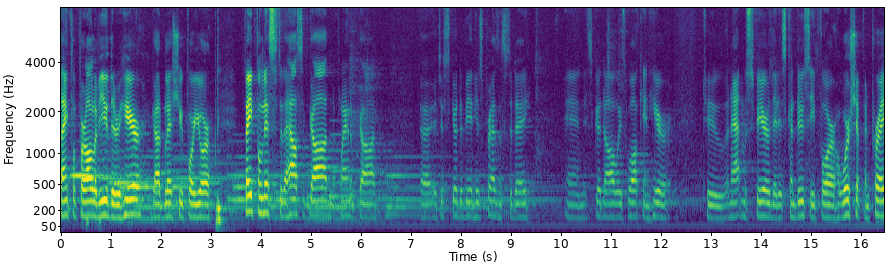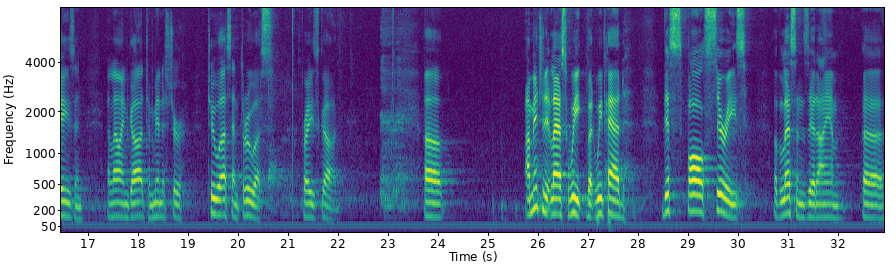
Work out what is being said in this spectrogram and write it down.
thankful for all of you that are here. God bless you for your faithfulness to the house of God and the plan of God. Uh, it's just good to be in His presence today, and it's good to always walk in here to an atmosphere that is conducive for worship and praise and allowing God to minister to us and through us. Praise God. Uh, I mentioned it last week, but we've had this fall series of lessons that I am uh,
